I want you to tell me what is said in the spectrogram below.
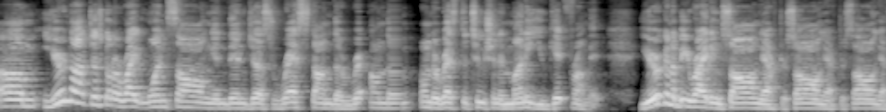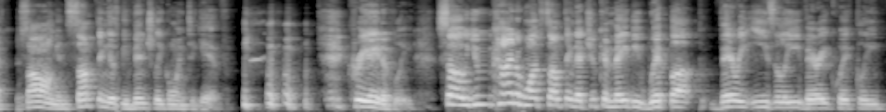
um, you're not just going to write one song and then just rest on the on the on the restitution and money you get from it. You're going to be writing song after song after song after song, and something is eventually going to give creatively. So you kind of want something that you can maybe whip up very easily, very quickly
